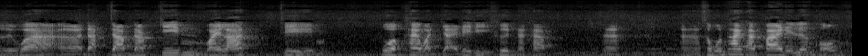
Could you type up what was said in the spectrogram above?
หรือว่าดักจับดักกินไวรัสที่พวกไข้หวัดใหญ่ได้ดีขึ้นนะครับนะสมุนไพรถัดไปในเรื่องของโค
